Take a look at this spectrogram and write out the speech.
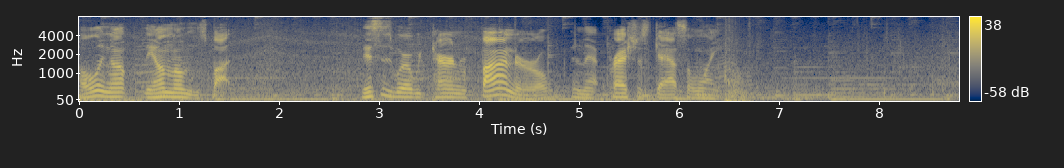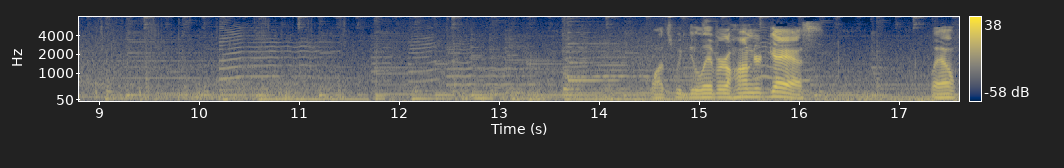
Pulling up the unloading spot. This is where we turn refined oil in that precious gasoline. Once we deliver 100 gas, well,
